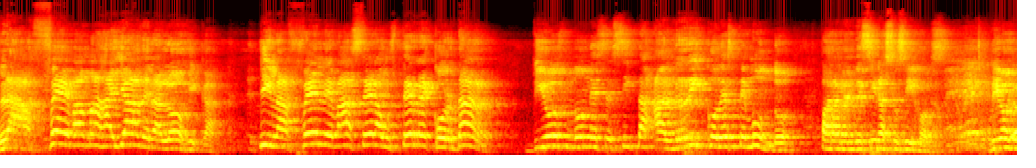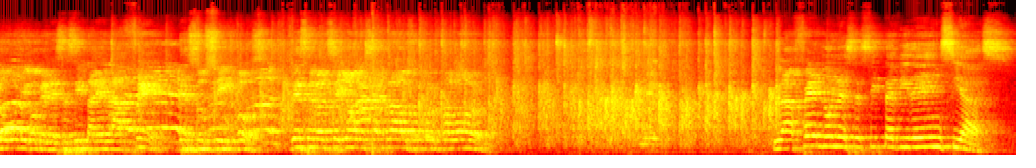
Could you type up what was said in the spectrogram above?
La fe va más allá de la lógica. Y la fe le va a hacer a usted recordar. Dios no necesita al rico de este mundo para bendecir a sus hijos. Dios lo único que necesita es la fe de sus hijos. Déselo al Señor ese aplauso, por favor. La fe no necesita evidencias.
